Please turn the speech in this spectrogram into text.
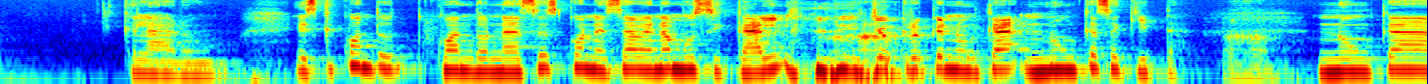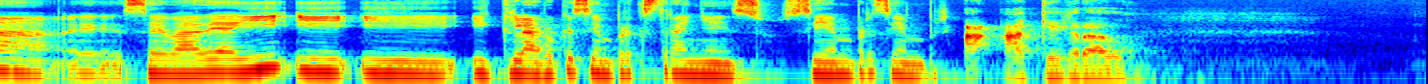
Claro, es que cuando, cuando naces con esa vena musical, yo creo que nunca, nunca se quita, nunca eh, se va de ahí y, claro que siempre extraña eso, siempre, siempre. ¿A, qué grado?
